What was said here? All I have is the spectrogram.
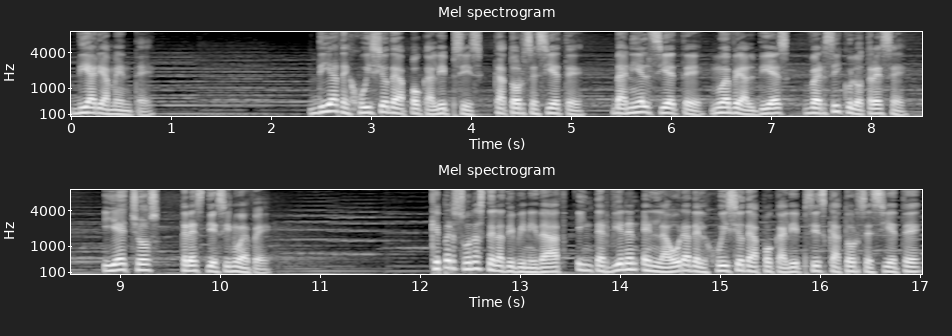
diariamente. Día de juicio de Apocalipsis 14:7, Daniel 7, 9 al 10, versículo 13, y Hechos 3:19. ¿Qué personas de la divinidad intervienen en la hora del juicio de Apocalipsis 14:7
